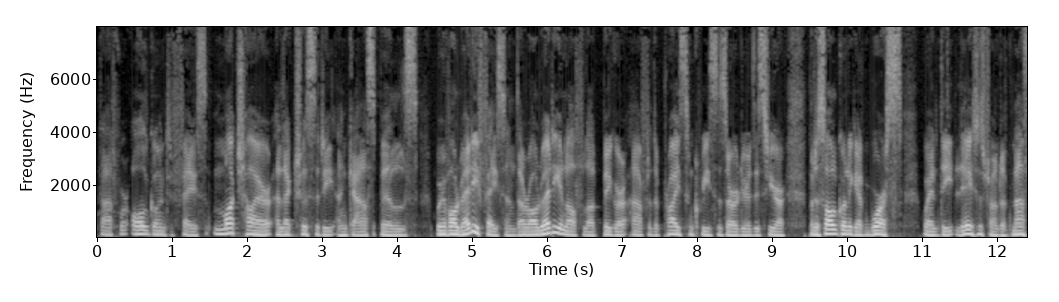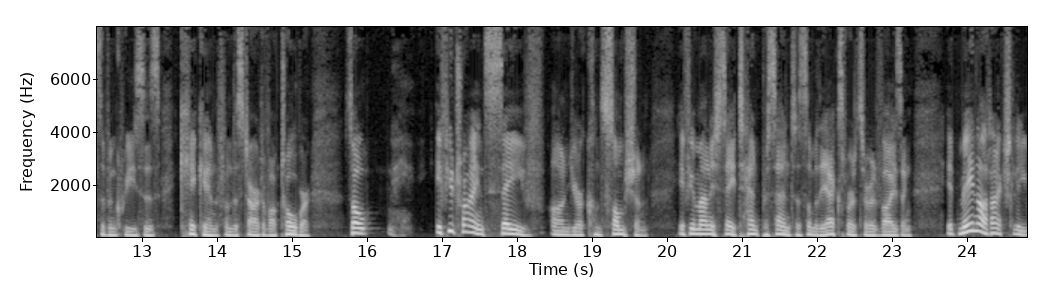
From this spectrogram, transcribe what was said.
that we're all going to face much higher electricity and gas bills. We've already faced them. They're already an awful lot bigger after the price increases earlier this year, but it's all going to get worse when the latest round of massive increases kick in from the start of October. So, if you try and save on your consumption, if you manage, say, 10%, as some of the experts are advising, it may not actually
